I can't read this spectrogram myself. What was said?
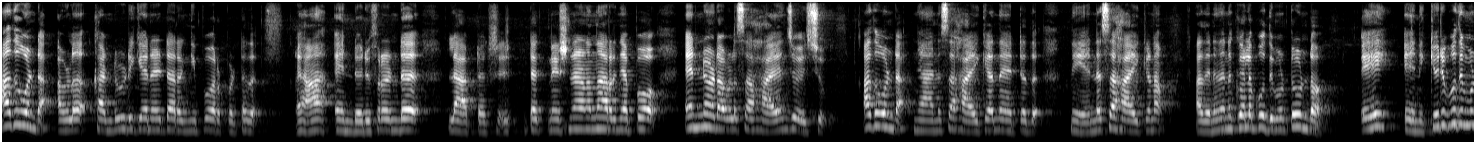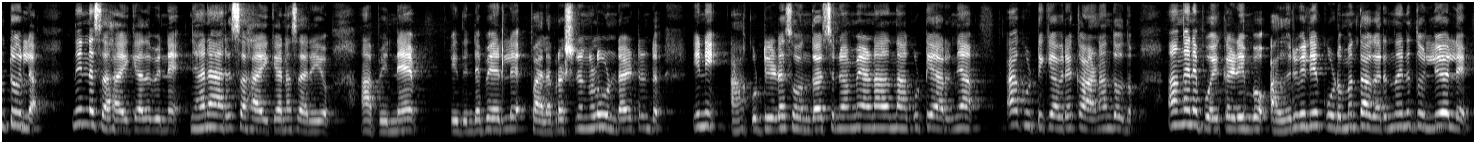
അതുകൊണ്ടാണ് അവൾ കണ്ടുപിടിക്കാനായിട്ട് ഇറങ്ങി പുറപ്പെട്ടത്. ആ എന്റെ ഒരു ഫ്രണ്ട് ലാബ് ടെക്നീഷ്യൻ ടെക്നീഷ്യനാണെന്ന് അറിഞ്ഞപ്പോൾ എന്നോട് അവൾ സഹായം ചോദിച്ചു. അതുകൊണ്ടാണ് ഞാൻ സഹായിക്കാൻ നേറ്റത് നീ എന്നെ സഹായിക്കണം. അതിന് നിനക്ക് വല്ല ബുദ്ധിമുട്ടുണ്ടോ? ഏയ് എനിക്കൊരു ബുദ്ധിമുട്ടുമില്ല. നിന്നെ സഹായിക്കാതെ പിന്നെ ഞാൻ ആരെ സഹായിക്കാനാ സരയോ? ആ പിന്നെ ഇതിന്റെ പേരിൽ പല പ്രശ്നങ്ങളും ഉണ്ടായിട്ടുണ്ട്. ഇനി ആ കുട്ടിയുടെ സ്വന്തം അച്ഛനും ആ കുട്ടി അറിഞ്ഞാൽ ആ കുട്ടിക്ക് അവരെ കാണാൻ തോന്നും. അങ്ങനെ പോയി കഴിയുമ്പോൾ അതൊരു വലിയ കുടുംബം തകരുന്നതിന് തുല്യമല്ലേ?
